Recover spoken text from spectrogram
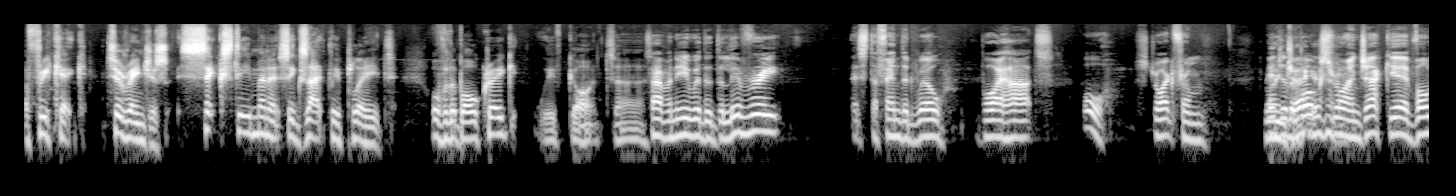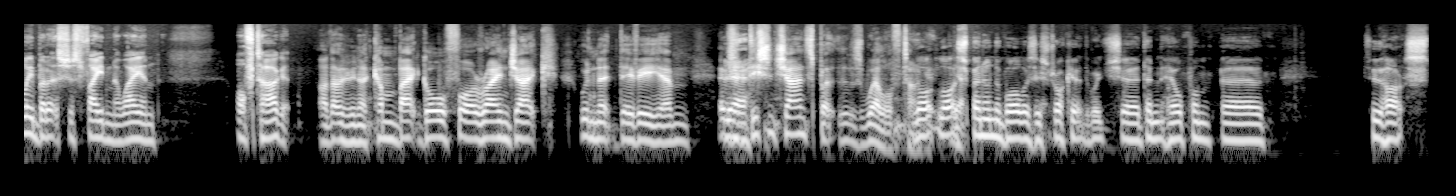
a free kick to Rangers. Sixty minutes exactly played over the ball. Craig, we've got. Uh, Tavernier with the delivery. It's defended well by Hearts. Oh, strike from edge Ryan of the Jack, box. Ryan Jack, yeah, volley, but it's just fading away and off target. Oh, that would have been a comeback goal for Ryan Jack, wouldn't it, Davie? Um, it was Yeah. a decent chance, but it was well off target. Lot, lot Yeah. of spin on the ball as he struck it, which uh, didn't help him. Uh, two Hearts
